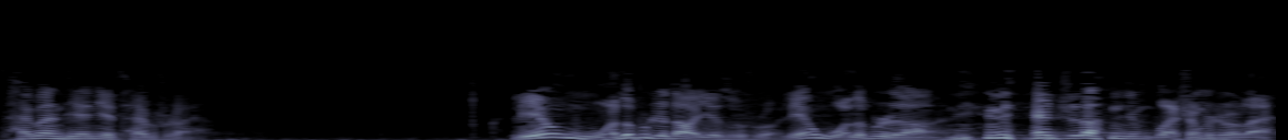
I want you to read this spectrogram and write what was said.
猜半天你也猜不出来。连我都不知道，耶稣说，连我都不知道，你还知道你我什么时候来？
